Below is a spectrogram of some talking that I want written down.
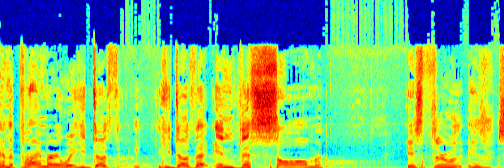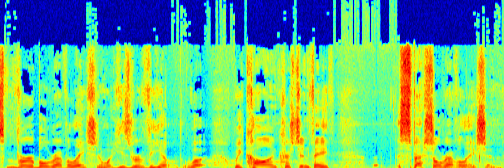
And the primary way he does he does that in this psalm is through his verbal revelation, what he's revealed, what we call in Christian faith special revelation.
